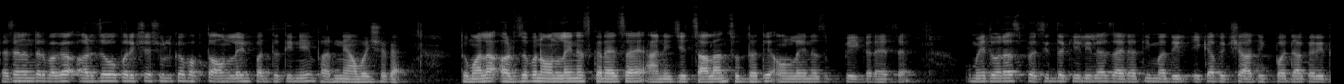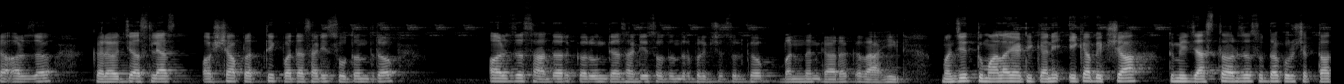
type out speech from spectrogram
त्याच्यानंतर बघा अर्ज व परीक्षा शुल्क फक्त ऑनलाईन पद्धतीने भरणे आवश्यक आहे. तुम्हाला अर्ज पण ऑनलाईनच करायचा आहे आणि जे चालानसुद्धा ते ऑनलाईनच पे करायचं आहे. उमेदवारास प्रसिद्ध केलेल्या जाहिरातीमधील एकापेक्षा अधिक पदाकरिता अर्ज करायचे असल्यास अशा प्रत्येक पदासाठी स्वतंत्र अर्ज सादर करून त्यासाठी स्वतंत्र परीक्षा शुल्क बंधनकारक राहील. म्हणजे तुम्हाला या ठिकाणी एकापेक्षा तुम्ही जास्त अर्जसुद्धा करू शकतात.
